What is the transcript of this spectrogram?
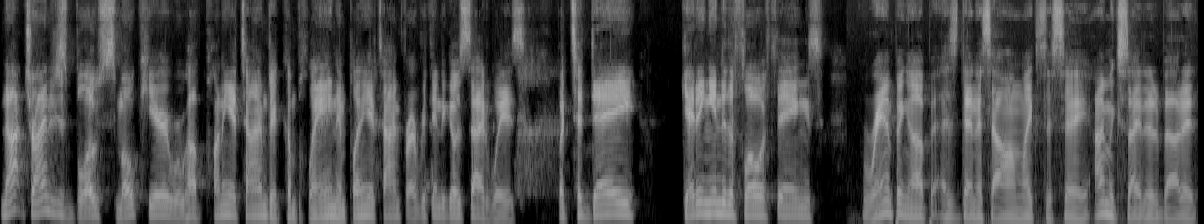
not trying to just blow smoke here. We'll have plenty of time to complain and plenty of time for everything to go sideways. But today, getting into the flow of things, ramping up, as Dennis Allen likes to say, I'm excited about it.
